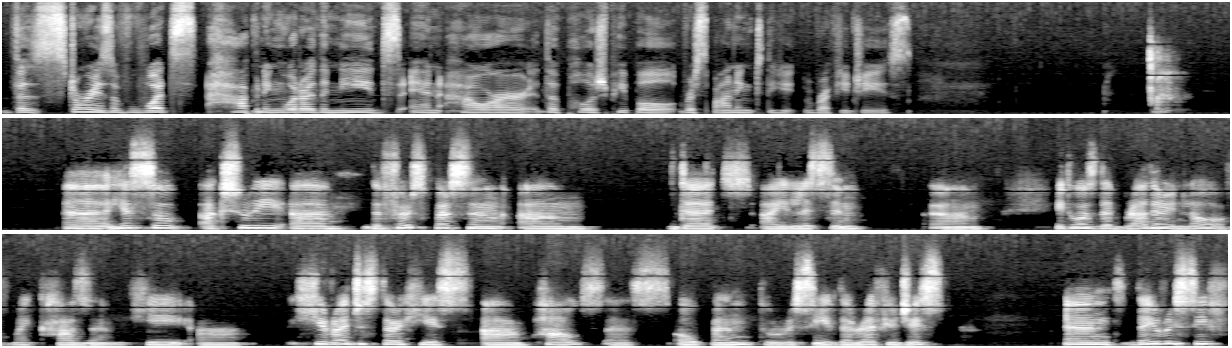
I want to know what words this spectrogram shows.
the stories of what's happening what are the needs and how are the polish people responding to the refugees uh, yes so actually uh, the first person um, that i listened um, it was the brother-in-law of my cousin he uh, he registered his uh, house as open to receive the refugees and they received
